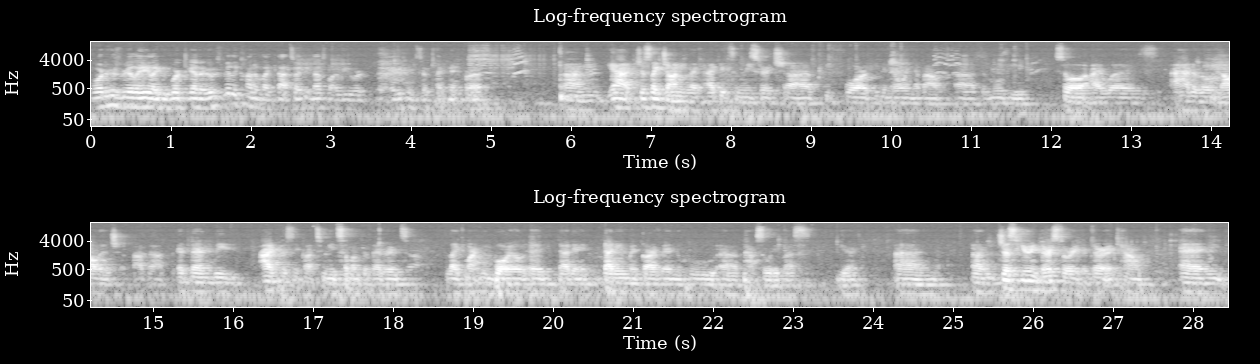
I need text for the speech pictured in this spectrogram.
quarters. Really, like we worked together. It was really kind of like that. So I think that's why we were everything's so tight knit for us. Um, yeah, just like Johnny, like I did some research uh, before even knowing about uh, the movie, so I was I had a little knowledge about that, and then we I personally got to meet some of the veterans uh, like Martin Boyce and Danny Danny McGarvin who uh, passed away last year, and um, just hearing their story, their account, and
